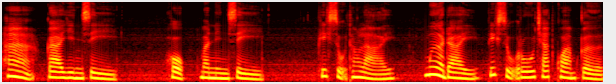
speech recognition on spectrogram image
5. กายินสี 6. มนินสีภิกษุทั้งหลาย เมื่อใดภิกษุรู้ชัดความเกิด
